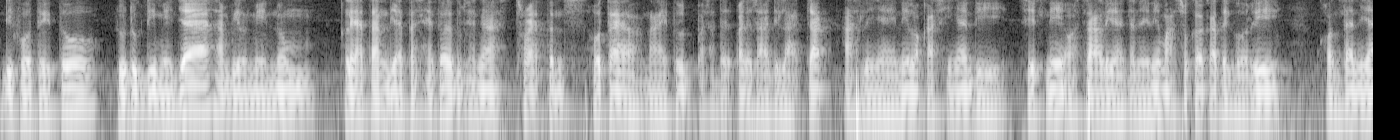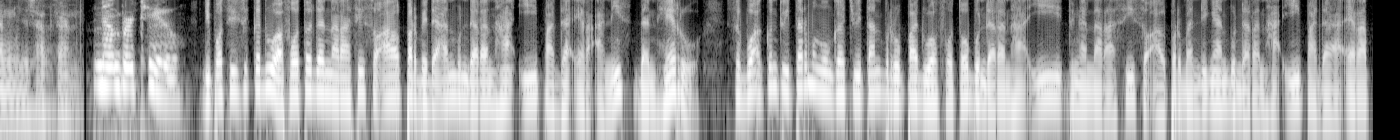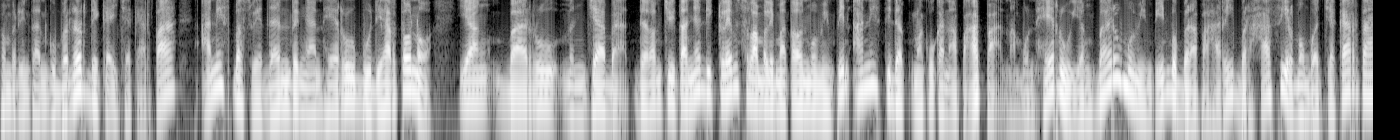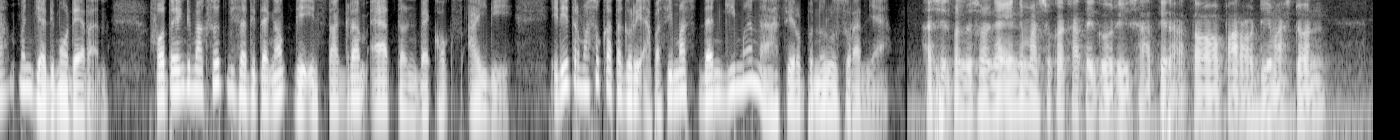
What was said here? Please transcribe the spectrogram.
di foto itu duduk di meja sambil minum kelihatan di atasnya itu ada tulisannya Stratton's Hotel. Nah itu pada saat dilacak aslinya ini lokasinya di Sydney, Australia dan ini masuk ke kategori konten yang menyesatkan. Number 2. Di posisi kedua, foto dan narasi soal perbedaan bundaran HI pada era Anis dan Heru. Sebuah akun Twitter mengunggah cuitan berupa dua foto bundaran HI dengan narasi soal perbandingan bundaran HI pada era pemerintahan Gubernur DKI Jakarta, Anies Baswedan dengan Heru Budi Hartono yang baru menjabat. Dalam cuitannya diklaim selama lima tahun memimpin, Anies tidak melakukan apa-apa, namun Heru yang baru memimpin beberapa hari berhasil membuat Jakarta menjadi modern. Foto yang dimaksud bisa ditengok di Instagram at turnbackhoaxid. Ini termasuk kategori apa sih mas dan gimana hasil penelusurannya? Hasil penelusurannya ini masuk ke kategori satir atau parodi Mas Don.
